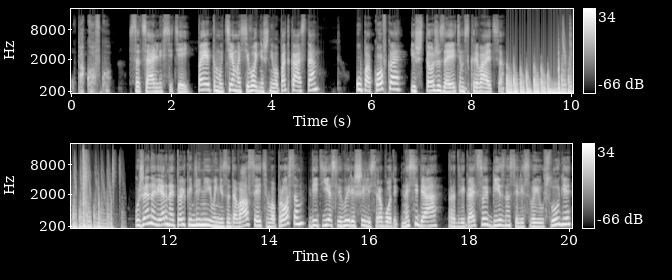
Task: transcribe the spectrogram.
упаковку социальных сетей. Поэтому тема сегодняшнего подкаста – упаковка и что же за этим скрывается. Уже, наверное, только ленивый не задавался этим вопросом, ведь если вы решились работать на себя, продвигать свой бизнес или свои услуги,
